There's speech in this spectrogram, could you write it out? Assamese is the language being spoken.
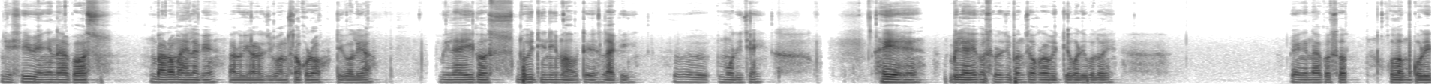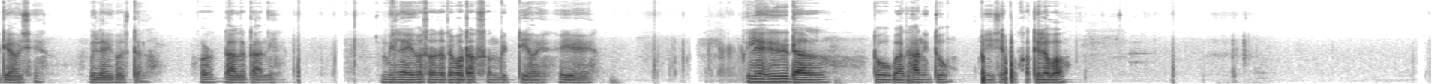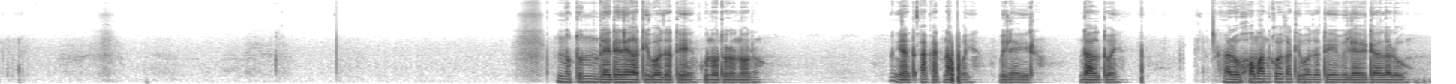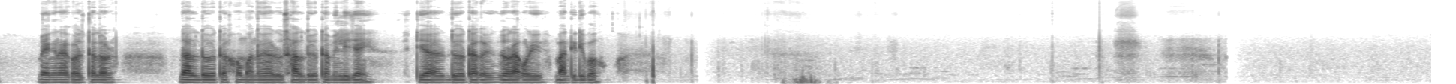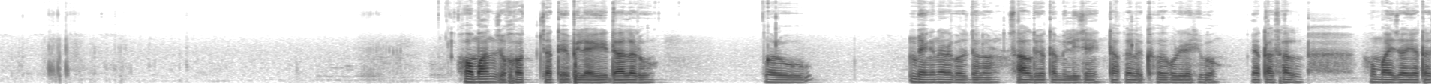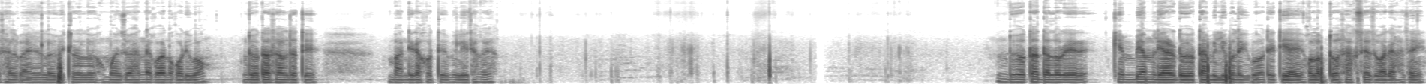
দেশী বেঙেনা গছ বাৰমাহে লাগে আৰু ইয়াৰ জীৱন চক্ৰ দীঘলীয়া। বিলাহী গছ দুই তিনি মাহতে লাগি মৰি যায়। সেয়েহে বিলাহী গছৰ জীৱন চক্ৰ বৃদ্ধি কৰিবলৈ বেঙেনা গছত কলম কৰি দিয়া হৈছে বিলাহী গছডালৰ ডাল এটা আনি। বিলাহী গছৰ যাতে প্ৰডাকশ্যন বৃদ্ধি হয় সেয়েহে বিলাহীৰ ডালটো বা ঠানিটো ভি চেপত কাটি ল'ব। নতুন ব্লেডেৰে কাটিব যাতে কোনো ধৰণৰ ইয়াত আঘাত নাপায় বিলাহীৰ ডালটোৱে। আৰু সমানকৈ কাটিব যাতে বিলাহীৰ ডাল আৰু বেঙেনাৰ গছডালৰ ডাল দুয়োটা সমান হয় আৰু ছাল দুয়োটা মিলি যায় তেতিয়া দুয়োটাকে জোৰা কৰি বান্ধি দিব। সমান জোখত যাতে বিলাহীৰ ডাল আৰু আৰু বেঙেনাৰ গছডালৰ ছাল দুয়োটা মিলি যায় তাকে লক্ষ্য কৰি ৰাখিব। এটা ছাল সোমাই যায় এটা ছাল বাহিৰলৈ ভিতৰলৈ সোমাই যোৱা সেনেকুৱা নকৰিব। দুয়োটা ছাল যাতে বান্ধি ৰাখোঁতে মিলি থাকে। দুয়োটা ডালৰে কেম্বিয়াম লেয়াৰ দুয়োটা মিলিব লাগিব তেতিয়াই কলমটো ছাকচেছ হোৱা দেখা যায়।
